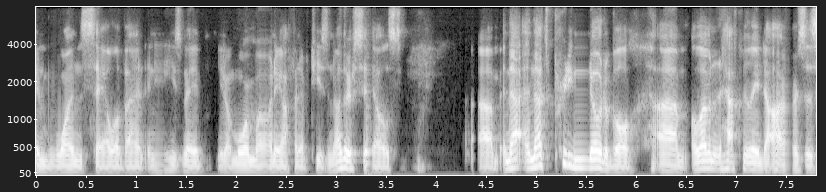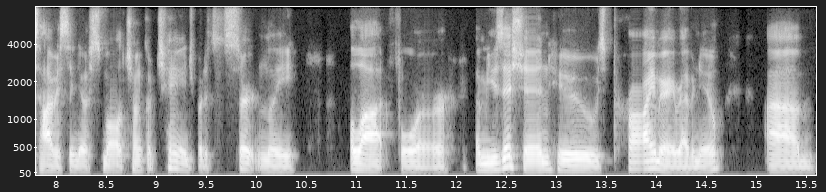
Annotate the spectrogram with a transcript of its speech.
in one sale event. And he's made, you know, more money off NFTs than other sales. Um, and that and that's pretty notable. Um, Eleven and a half million dollars is obviously no small chunk of change, but it's certainly a lot for a musician whose primary revenue um,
